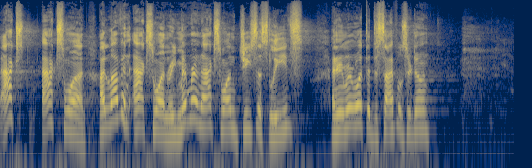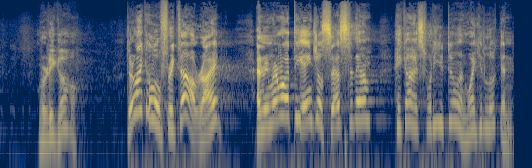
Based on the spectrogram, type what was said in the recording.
Acts, Acts 1. I love in Acts 1. Remember in Acts 1, Jesus leaves? And remember what the disciples are doing? Where'd he go? They're like a little freaked out, right? And remember what the angel says to them? Hey guys, what are you doing? Why are you looking? And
